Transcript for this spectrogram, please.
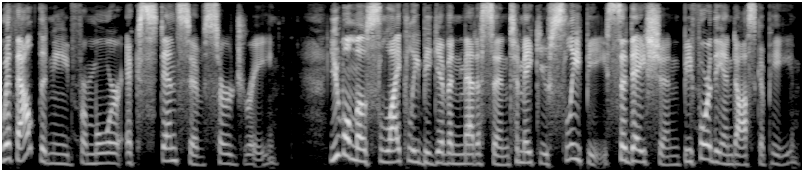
without the need for more extensive surgery. You will most likely be given medicine to make you sleepy, sedation, before the endoscopy.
